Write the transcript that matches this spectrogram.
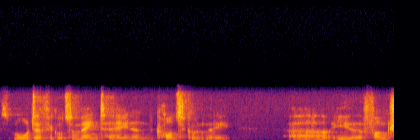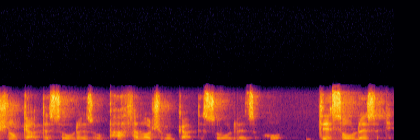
It's more difficult to maintain, and consequently, uh, either functional gut disorders or pathological gut disorders or disorders in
